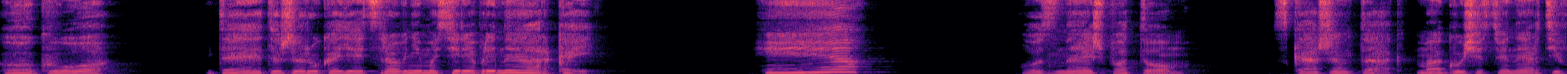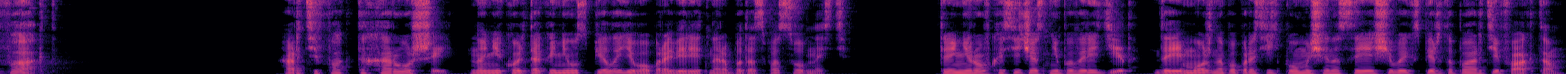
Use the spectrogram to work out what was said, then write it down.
Ого! Да это же рукоять сравнима с серебряной аркой! И? Узнаешь потом. Скажем так, могущественный артефакт. Артефакт-то хороший, но Николь так и не успела его проверить на работоспособность. Тренировка сейчас не повредит, да и можно попросить помощи настоящего эксперта по артефактам.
